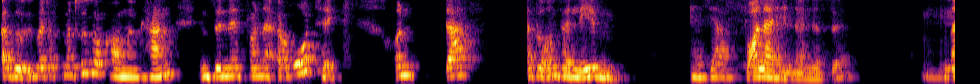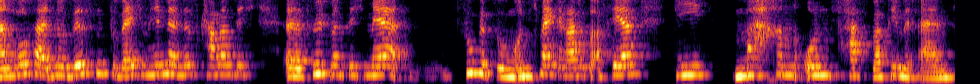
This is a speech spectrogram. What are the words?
also über das man drüber kommen kann im Sinne von der Erotik. Und das, also unser Leben ist ja voller Hindernisse. Mhm. Man muss halt nur wissen, zu welchem Hindernis kann man sich, äh, fühlt man sich mehr zugezogen. Und ich meine gerade so Affären, die machen unfassbar viel mit einem.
